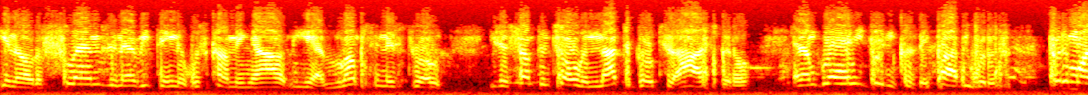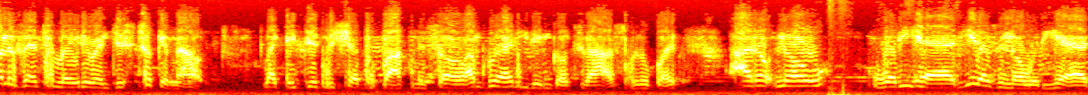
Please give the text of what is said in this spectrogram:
You know, the phlegms and everything that was coming out, and he had lumps in his throat he said something told him not to go to the hospital. And I'm glad he didn't because they probably would have put him on the ventilator and just took him out like they did with Shepard Bachman. So I'm glad he didn't go to the hospital. But I don't know what he had. He doesn't know what he had.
